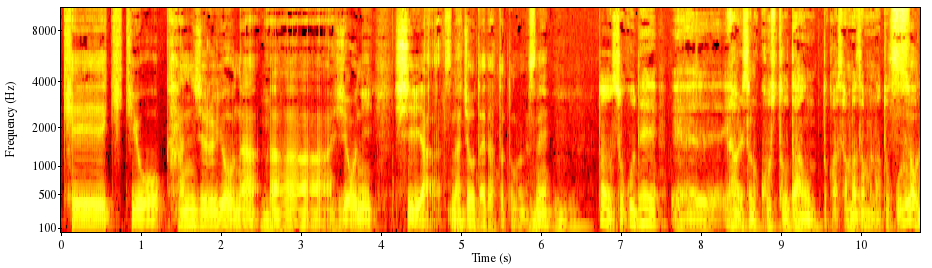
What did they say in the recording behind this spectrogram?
経営危機を感じるような、うん、あ非常にシリアスな状態だったと思いますね。ただそこで、えー、やはりそのコストダウンとかさまざまなところを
